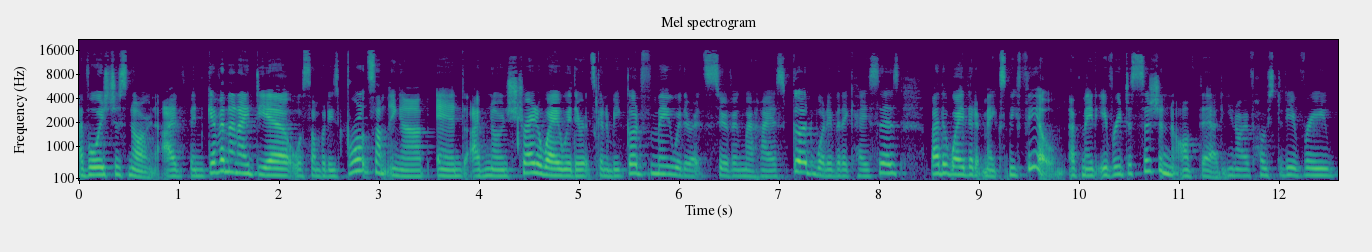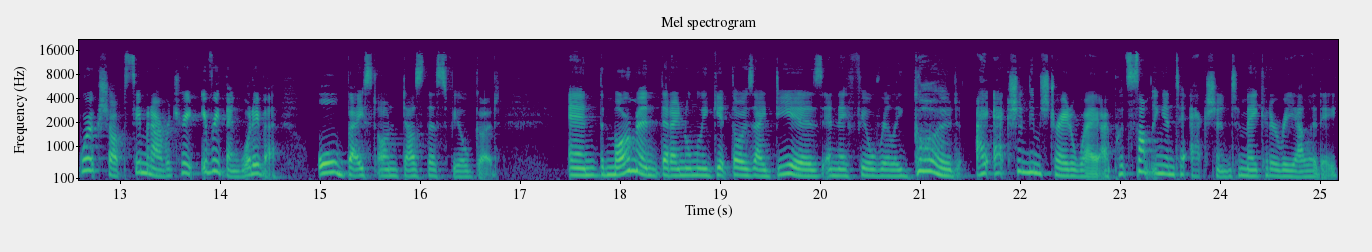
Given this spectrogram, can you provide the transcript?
I've always just known. I've been given an idea or somebody's brought something up, and I've known straight away whether it's going to be good for me, whether it's serving my highest good, whatever the case is, by the way that it makes me feel. I've made every decision of that. You know, I've hosted every workshop, seminar, retreat, everything, whatever, all based on does this feel good? And the moment that I normally get those ideas and they feel really good, I action them straight away. I put something into action to make it a reality.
